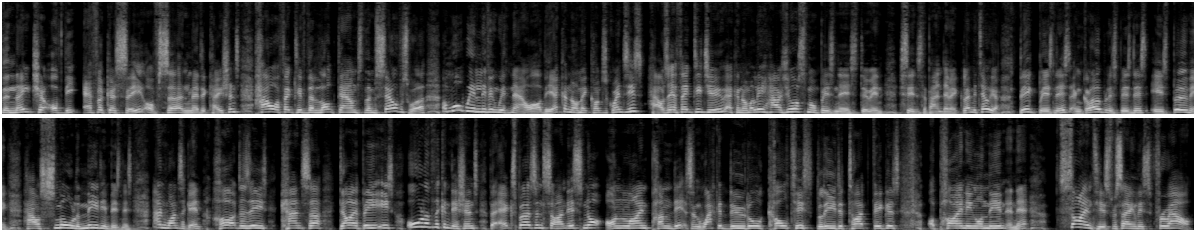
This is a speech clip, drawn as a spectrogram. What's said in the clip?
the nature of the efficacy of certain medications, how effective the lockdowns themselves were, and what we're living with now are the economic consequences. How's it affected you economically? How's your small business doing since the pandemic? Let me tell you, big business and globalist business is booming. How small and medium business, and once again, heart disease, cancer, diabetes, all of the conditions that experts and scientists, not online pundits and wackadoodle cultist leaders, leader type figures opining on the internet. Scientists were saying this throughout.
